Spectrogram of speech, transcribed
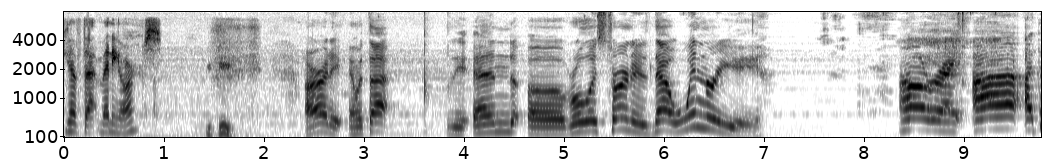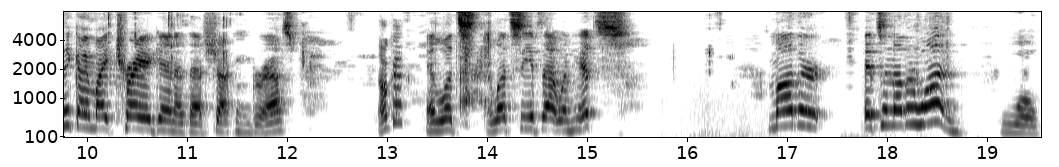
you have that many arms. Alrighty, and with that, the end of Roloy's turn is now Winry. All right. Uh, I think I might try again at that shocking grasp, Okay. and let's let's see if that one hits. Mother, it's another one. Whoa.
